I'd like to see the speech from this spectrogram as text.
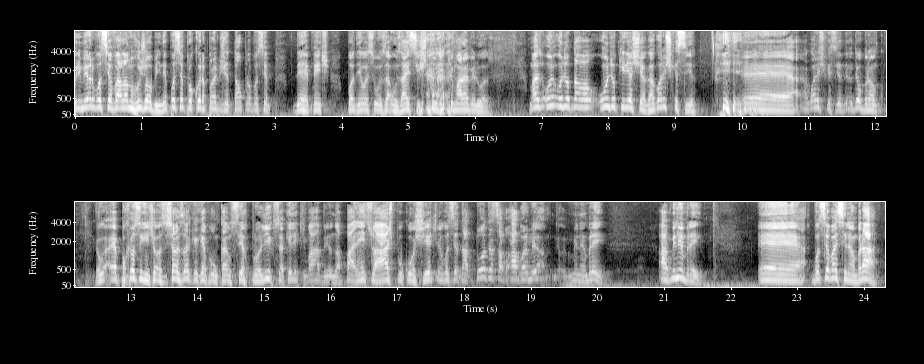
primeiro você vai lá no Rui Jobim, depois você procura para digital para você, de repente, poder usar, usar esse estúdio aqui maravilhoso. Mas onde eu tava, onde eu queria chegar, agora eu esqueci. É, agora eu esqueci, deu, deu branco. Eu- é porque é o seguinte, sabe o que é um, um ser prolixo? É aquele que vai abrindo a parênteses, a aspa, o colchete, aí você dá toda essa. Ah, agora me, me lembrei? Ah, me lembrei. É, você vai se lembrar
